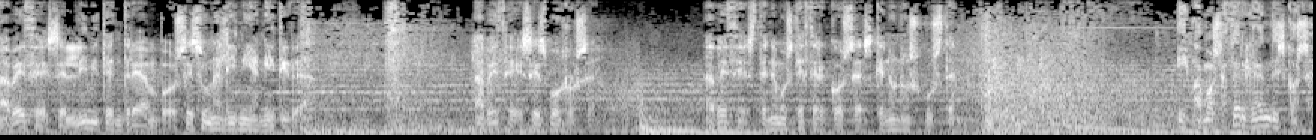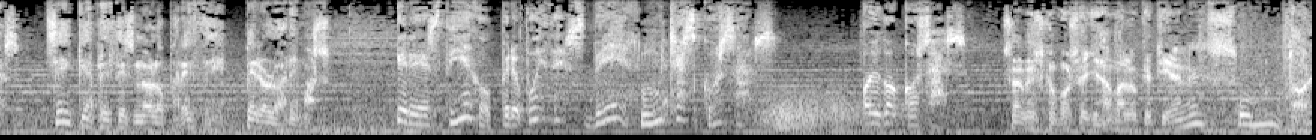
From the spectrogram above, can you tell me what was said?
A veces el límite entre ambos es una línea nítida. A veces es borrosa. A veces tenemos que hacer cosas que no nos gustan. Y vamos a hacer grandes cosas. Sé que a veces no lo parece, pero lo haremos. Eres ciego, pero puedes ver muchas cosas. Oigo cosas. ¿Sabes cómo se llama lo que tienes? Un don.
